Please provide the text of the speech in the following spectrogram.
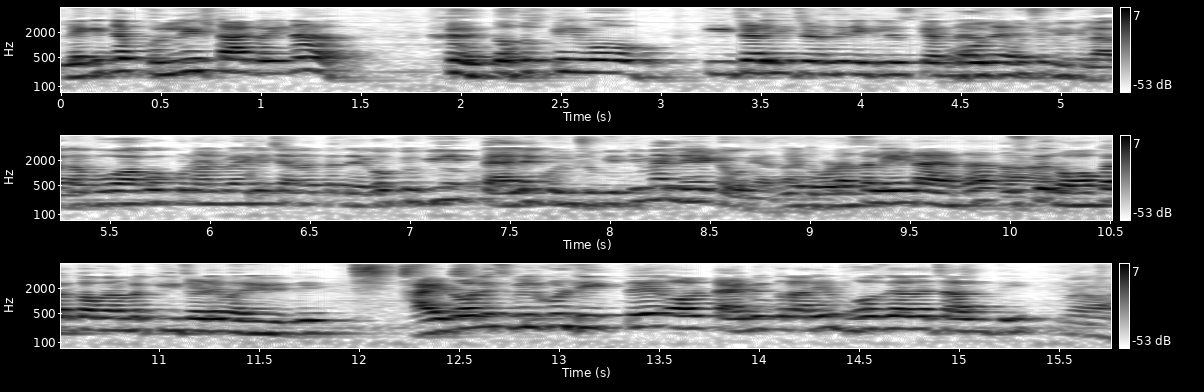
लेकिन जब फुल्ली स्टार्ट हुई ना तो उसकी वो कीचड़ कीचड़ से निकली उसके अंदर से। कुछ निकला था। वो आपको कुणाल भाई के चैनल पे देखो क्योंकि पहले खुल चुकी थी मैं लेट हो गया था। थोड़ा सा लेट आया था। उसके रॉकर कवर में कीचड़े भरी हुई थी। हाइड्रोलिक्स बिल्कुल ठीक थे और टाइमिंग करारी बहुत ज़्यादा चाल थी। हाँ।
